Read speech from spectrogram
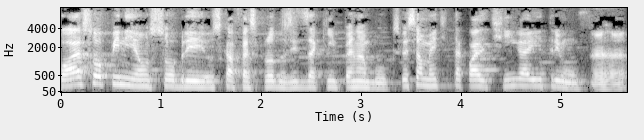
qual é a sua opinião sobre os cafés produzidos aqui em Pernambuco, especialmente Itaquaritinga e Triunfo? Uhum.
